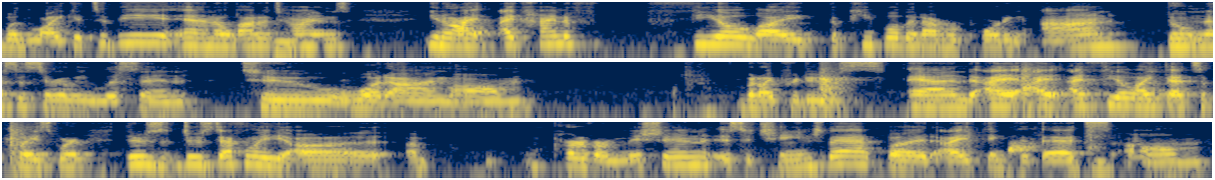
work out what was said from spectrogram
would like it to be. And a lot of mm-hmm. times, you know, I, I kind of feel like the people that I'm reporting on don't necessarily listen to what I'm um what I produce. And I, I, I feel like that's a place where there's there's definitely a, a part of our mission is to change that, but I think that that's um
